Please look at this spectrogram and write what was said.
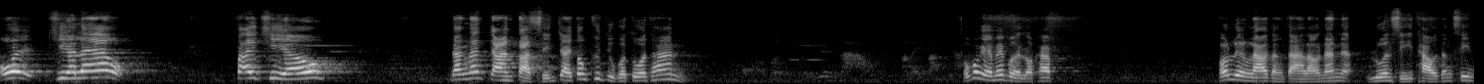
โอ้ยเคลียร์แล้ว ไฟเขียว ดังนั้นการตัดสินใจต้องขึ้นอยู่กับตัวท่าน ผมว่าแกไม่เปิดหรอกครับ เพราะเรื่องราวต่าง ๆ เหล่านั้นน่ะล้วนสีเทาทั้งสิ้น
